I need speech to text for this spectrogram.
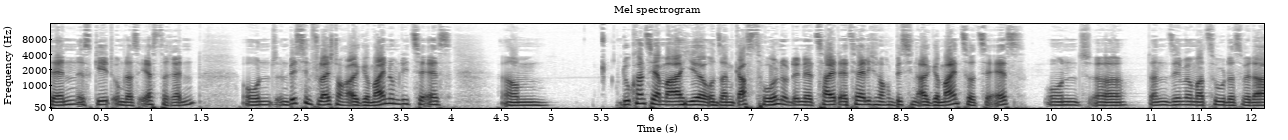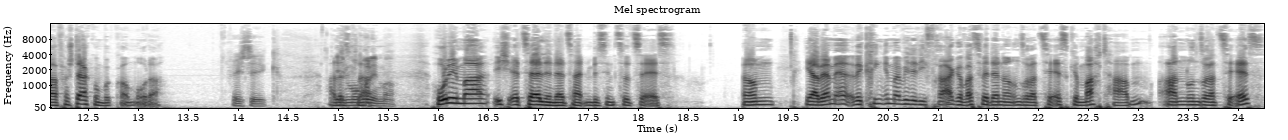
denn es geht um das erste Rennen und ein bisschen vielleicht noch allgemein um die CS. Ähm, du kannst ja mal hier unseren Gast holen und in der Zeit erzähle ich noch ein bisschen allgemein zur CS und äh, dann sehen wir mal zu, dass wir da Verstärkung bekommen, oder? Richtig. Alles ich klar. Hol ihn mal. Hol ihn mal, ich erzähle in der Zeit ein bisschen zur CS. Ähm, ja, wir, haben ja, wir kriegen immer wieder die Frage, was wir denn an unserer CS gemacht haben. An unserer CS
